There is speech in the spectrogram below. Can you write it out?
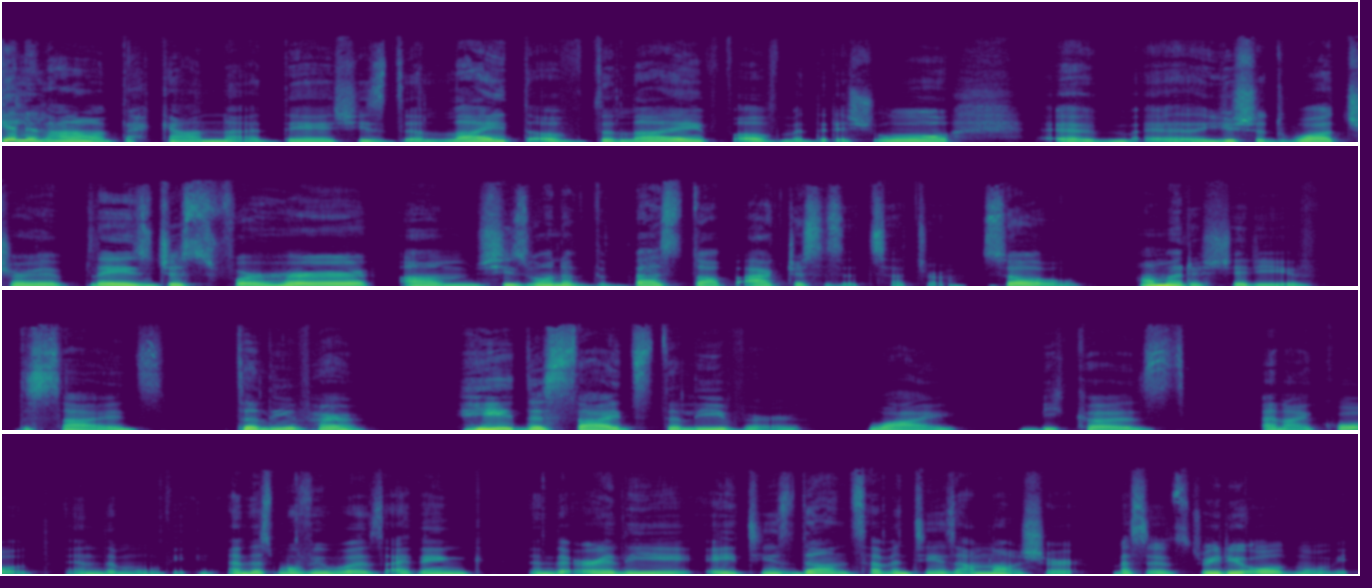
كل العالم عم تحكي عنها قد ايه she's the light of the life of مدري شو um, uh, you should watch her plays just for her um, she's one of the best top actresses etc so Omar al-Sharif decides to leave her he decides to leave her why because and I quote in the movie and this movie was I think in the early 80s done 70s I'm not sure but it's really old movie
